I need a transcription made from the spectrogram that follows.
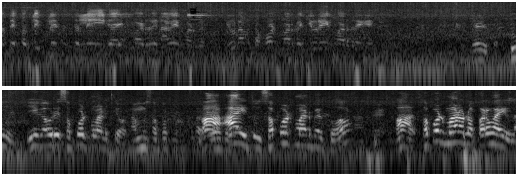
ಮತ್ತೆ ಪಬ್ಲಿಕ್ ಪ್ಲೇಸಸ್ ಅಲ್ಲಿ ಈಗ ಇದು ಮಾಡಿದ್ರೆ ನಾವೇಗ್ ಮಾಡ್ಬೇಕು? ಇವ್ರು ನಮ್ಗೆ ಸಪೋರ್ಟ್ ಮಾಡ್ಬೇಕು ಇವ್ರು ಹೇಗ್ ಮಾಡಿದ್ರೆ ಈಗ ಅವ್ರಿಗೆ ಸಪೋರ್ಟ್ ಮಾಡ್ತೀವಿ ನಮ್ಗೆ ಸಪೋರ್ಟ್ ಮಾಡ್ತಾರೆ. ಹಾ ಆಯ್ತು ಸಪೋರ್ಟ್ ಮಾಡ್ಬೇಕು. ಹಾ ಸಪೋರ್ಟ್ ಮಾಡೋಣ ಪರವಾಗಿಲ್ಲ.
